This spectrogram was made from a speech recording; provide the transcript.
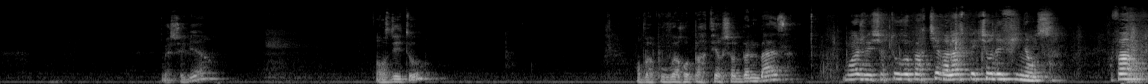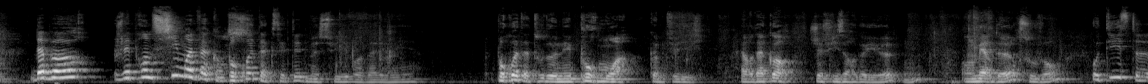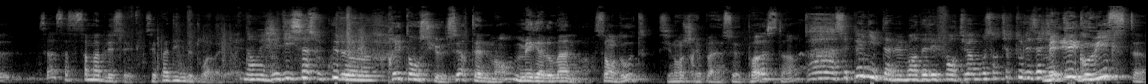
Mais c'est bien. On se dit tout On va pouvoir repartir sur de bonnes bases? Moi, je vais surtout repartir à l'inspection des finances. Enfin, d'abord, je vais prendre six mois de vacances. Pourquoi t'as accepté de me suivre, Valérie? Pourquoi t'as tout donné pour moi, comme tu dis? Alors d'accord, je suis orgueilleux, hein, emmerdeur souvent, autiste, ça, ça, ça m'a blessé. C'est pas digne de toi, Valérie. Non, mais j'ai dit ça sous le coup de... Prétentieux, certainement, mégalomane, sans doute, sinon je serais pas à ce poste. Hein. Ah, c'est pénible ta mémoire d'éléphant, tu vas me ressortir tous les adjectifs. Mais égoïste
